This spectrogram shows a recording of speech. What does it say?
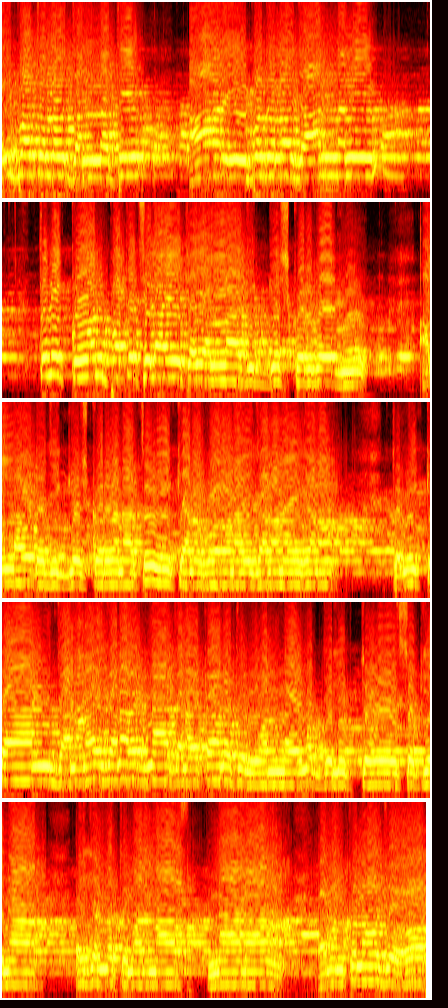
এই পথ হলো জান্নাতি আর এই পথ হলো জাহান্নামী। তুমি কোন পথে ছিল এটাই আল্লাহ জিজ্ঞেস করবে আল্লাহ ওটা জিজ্ঞেস করবে না। তুমি কেন বড় নাই, জানো নাই কেন? তুমি কেন জানো নাই, জানার না জানার কারণে তুমি অন্যায়ের মধ্যে লিপ্ত হয়েছো কিনা? এই জন্য তোমার মাফ, না না, এমন কোন জোর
